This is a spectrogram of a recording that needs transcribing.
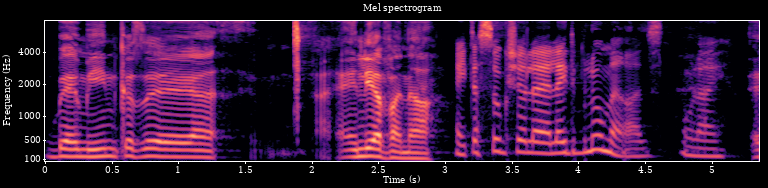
במין כזה, אין לי הבנה. היית סוג של late bloomer אז, אולי. אמ,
